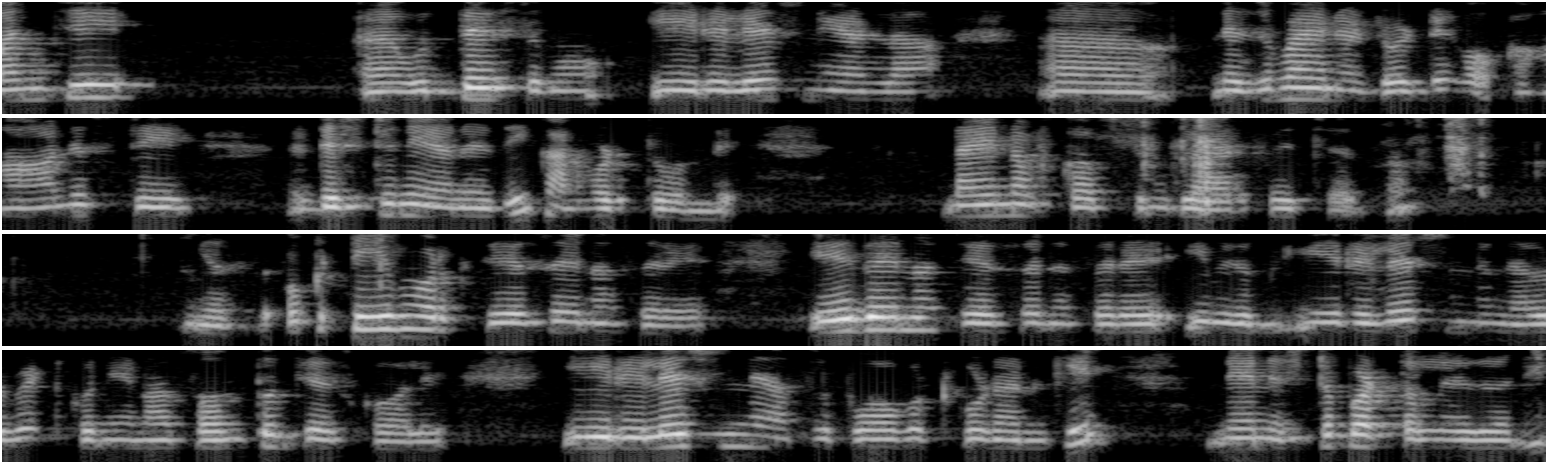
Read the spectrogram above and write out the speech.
మంచి ఉద్దేశము ఈ రిలేషన్ వల్ల నిజమైనటువంటి ఒక హానెస్టీ డెస్టినీ అనేది కనబడుతుంది నైన్ ఆఫ్ కప్స్ని క్లారిఫై చేద్దాం. ఎస్ ఒక టీం వర్క్ చేసైనా సరే ఏదైనా చేసైనా సరే ఈ విధంగా ఈ రిలేషన్ని నిలబెట్టుకుని నా సొంతం చేసుకోవాలి. ఈ రిలేషన్ని అసలు పోగొట్టుకోవడానికి నేను ఇష్టపడటం లేదని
